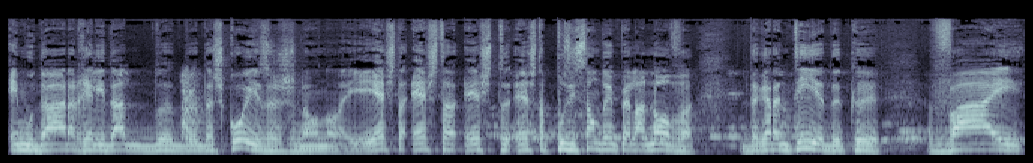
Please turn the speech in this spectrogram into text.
em mudar a realidade de, de, das coisas. Não, não, esta, esta, esta, esta posição do MPLA nova, da garantia de que vai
